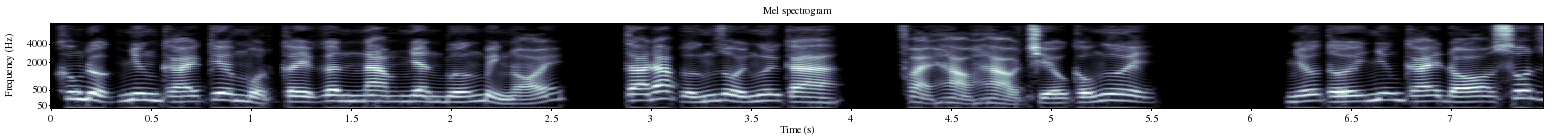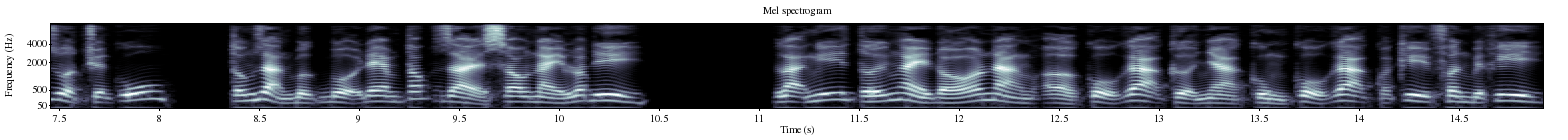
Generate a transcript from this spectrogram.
Không được nhưng cái kia một cây gân nam nhân bướng bình nói, ta đáp ứng rồi ngươi ca, phải hảo hảo chiếu cấu ngươi. Nhớ tới những cái đó sốt ruột chuyện cũ, tống giản bực bội đem tóc dài sau này lót đi. Lại nghĩ tới ngày đó nàng ở cổ gạ cửa nhà cùng cổ gạ quá kỳ phân biệt khi,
